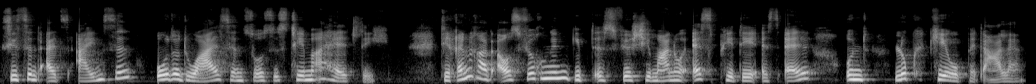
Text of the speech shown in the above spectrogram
Sie sind als Einzel- oder Dual-Sensorsysteme erhältlich. Die Rennradausführungen gibt es für Shimano SPD SL und Look Keo Pedale,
